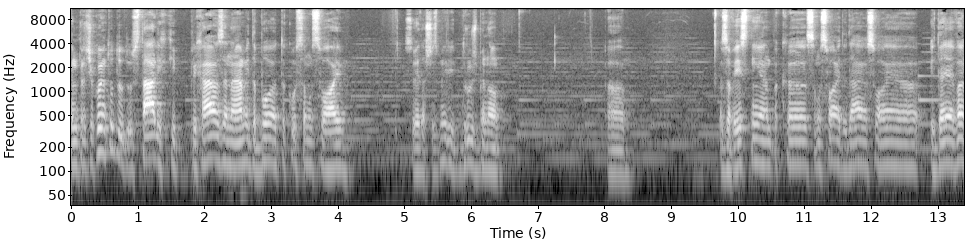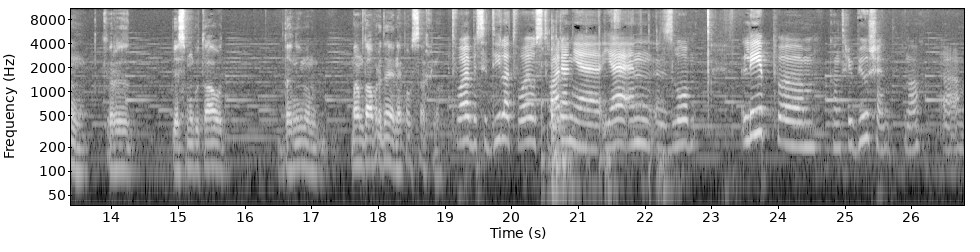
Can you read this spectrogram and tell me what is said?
In pričakujem tudi od ostalih, ki prihajajo za nami, da bojo tako samo svoji seveda še zmeraj družbeno uh, zavestni, ampak uh, samo svoje, da dajo svoje uh, ideje ven, ker jaz sem ugotovil, da nimam, imam dobre ideje, ne pa vseh. No. Tvoje besedila, tvoje ustvarjanje je en zelo lep um, contribution no, um,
